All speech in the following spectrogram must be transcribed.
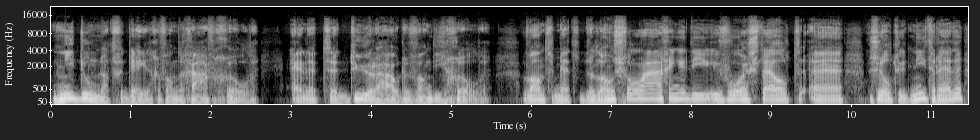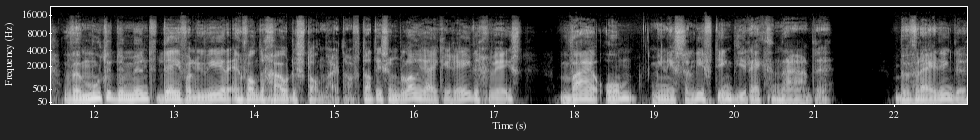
niet doen dat verdedigen van de gave gulden en het eh, duur houden van die gulden. Want met de loonsverlagingen die u voorstelt, zult u het niet redden. We moeten de munt devalueren en van de gouden standaard af. Dat is een belangrijke reden geweest waarom minister Liefting direct na de bevrijding, de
